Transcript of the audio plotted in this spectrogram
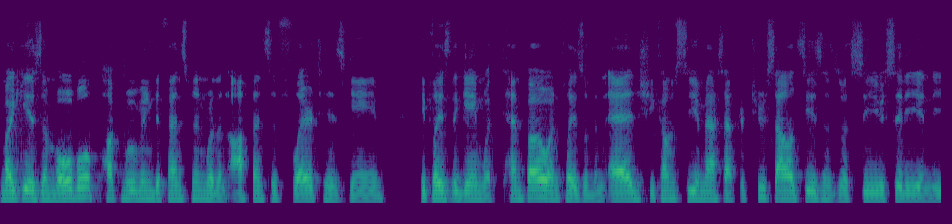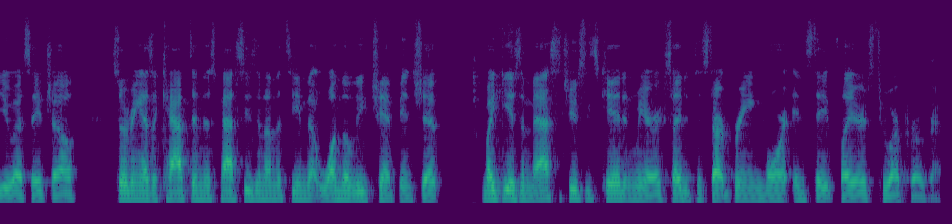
Mikey is a mobile, puck moving defenseman with an offensive flair to his game. He plays the game with tempo and plays with an edge. He comes to UMass after two solid seasons with Sioux City in the USHL, serving as a captain this past season on the team that won the league championship. Mikey is a Massachusetts kid, and we are excited to start bringing more in state players to our program.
